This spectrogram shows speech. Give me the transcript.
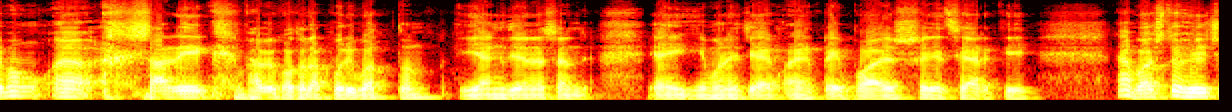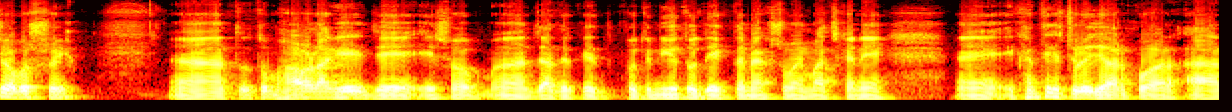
এবং শারীরিকভাবে কতটা পরিবর্তন? ইয়াং জেনারেশন, এই মনে হচ্ছে অনেকটাই বয়স হয়েছে আর কি। হ্যাঁ বয়স তো হয়েছে অবশ্যই। তো তো ভালো লাগে যে এসব যাদেরকে প্রতিনিয়ত দেখতাম এক সময় মাঝখানে এখান থেকে চলে যাওয়ার পর আর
